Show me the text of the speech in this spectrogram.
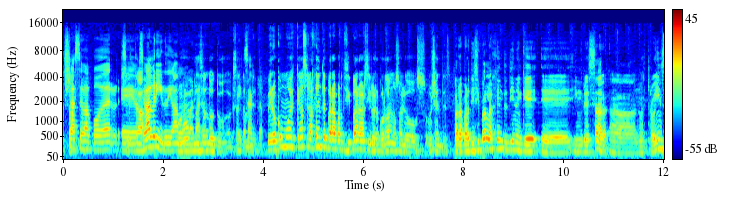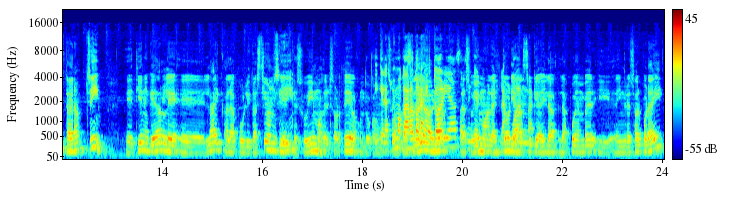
ya se va a poder Se eh, se va a abrir digamos Organizando para- todo, exactamente. Exacto. Pero ¿cómo es que hace la gente para participar? A ver si le recordamos a los oyentes. Para participar la gente tiene que eh, ingresar a nuestro Instagram, Sí, eh, tiene que darle eh, like a la publicación Sí. que, que subimos del sorteo junto con Y que la subimos cada rato a las historias, La así que subimos a las historias, así ver. que ahí la- las pueden ver y, e ingresar por ahí.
